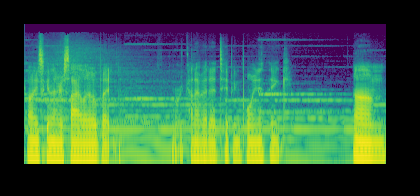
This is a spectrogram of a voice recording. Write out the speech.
Can always get another silo, but we're kind of at a tipping point, I think. Um,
